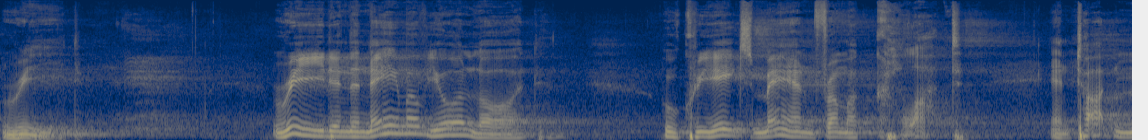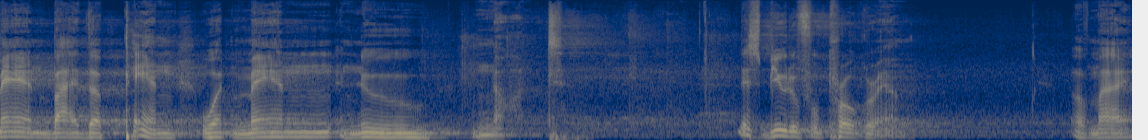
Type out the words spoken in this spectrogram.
Read. Read in the name of your Lord, who creates man from a clot and taught man by the pen what man knew not. This beautiful program of my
